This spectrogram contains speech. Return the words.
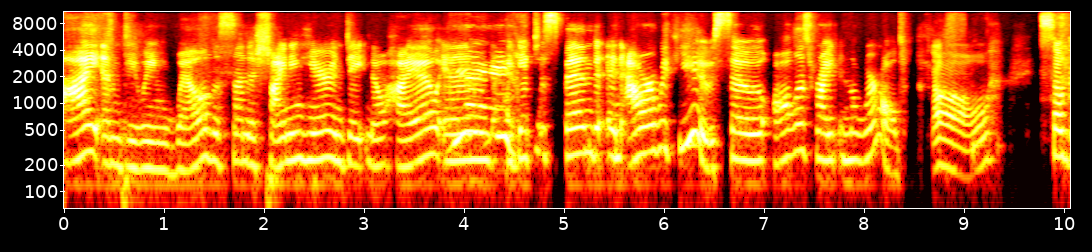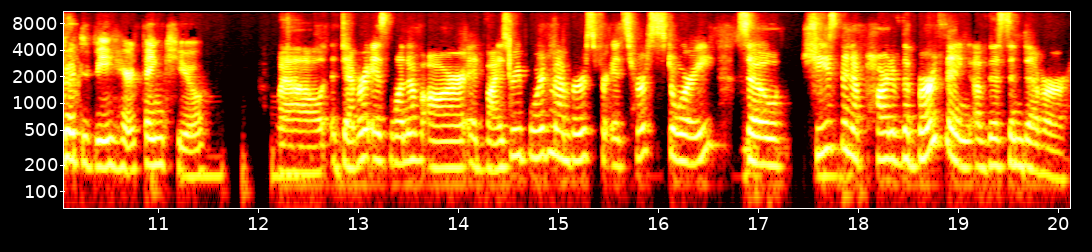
I am doing well. The sun is shining here in Dayton, Ohio, and Yay. I get to spend an hour with you. So all is right in the world. Oh, so good to be here. Thank you. Well, Deborah is one of our advisory board members for It's Her Story. So she's been a part of the birthing of this endeavor.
